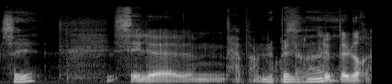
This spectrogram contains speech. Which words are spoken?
C'est C'est le, enfin, pardon, Le pèlerin. Le pèlerin.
